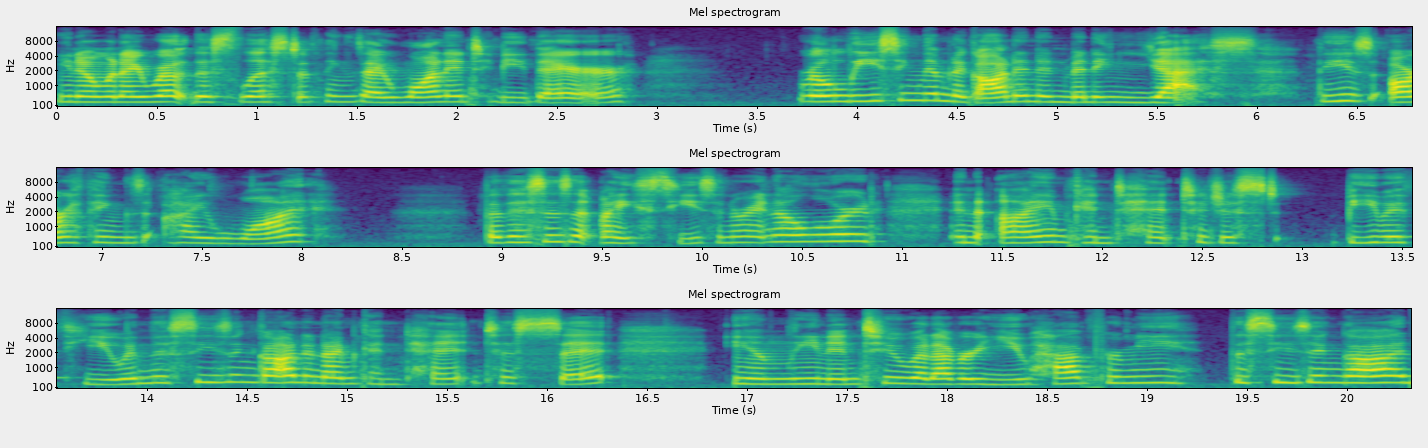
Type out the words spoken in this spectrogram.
you know, when I wrote this list of things I wanted to be there, releasing them to God and admitting, yes, these are things I want, but this isn't my season right now, Lord, and I am content to just be with you in this season, God, and I'm content to sit and lean into whatever you have for me this season, God.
